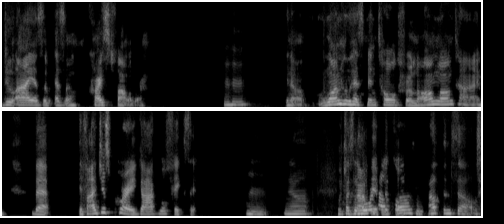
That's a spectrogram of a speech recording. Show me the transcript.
do I, as a as a Christ follower, mm-hmm. you know, one who has been told for a long, long time that if I just pray, God will fix it. Mm, yeah, which but is not Lord biblical. Help themselves.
